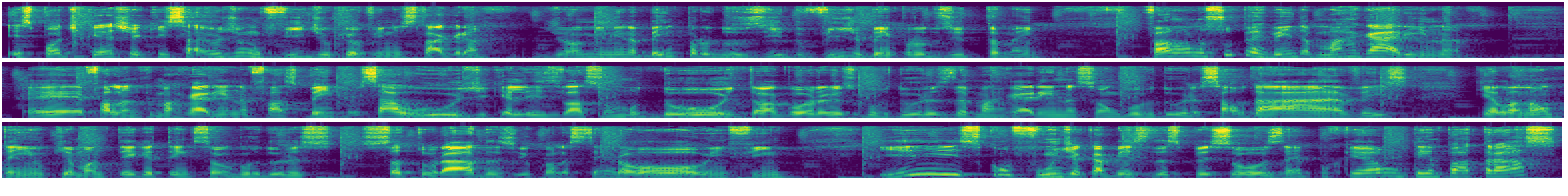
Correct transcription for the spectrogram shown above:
Esse podcast aqui saiu de um vídeo que eu vi no Instagram de uma menina bem produzido, vídeo bem produzido também, falando super bem da margarina. É, falando que margarina faz bem para a saúde, que a legislação mudou, então agora as gorduras da margarina são gorduras saudáveis, que ela não tem o que a manteiga tem, que são gorduras saturadas e o colesterol, enfim. E isso confunde a cabeça das pessoas, né? Porque há um tempo atrás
